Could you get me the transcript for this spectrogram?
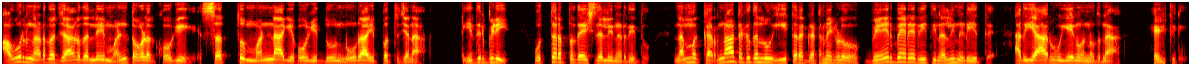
ಅವ್ರು ನಡೆದ ಜಾಗದಲ್ಲಿ ಮಣ್ಣು ತಗೊಳಕ್ಕೆ ಹೋಗಿ ಸತ್ತು ಮಣ್ಣಾಗಿ ಹೋಗಿದ್ದು ನೂರ ಇಪ್ಪತ್ತು ಜನ. ಇದ್ರ ಬಿಡಿ ಉತ್ತರ ಪ್ರದೇಶದಲ್ಲಿ ನಡೆದಿದ್ದು. ನಮ್ಮ ಕರ್ನಾಟಕದಲ್ಲೂ ಈ ಥರ ಘಟನೆಗಳು ಬೇರೆ ಬೇರೆ ರೀತಿಯಲ್ಲಿ ನಡೆಯುತ್ತೆ. ಅದು ಯಾರು, ಏನು ಅನ್ನೋದನ್ನ ಹೇಳ್ತೀನಿ.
